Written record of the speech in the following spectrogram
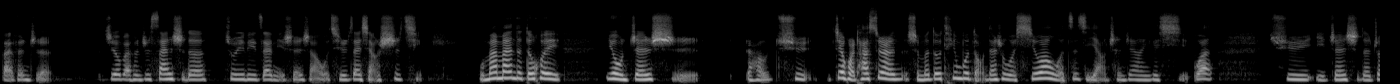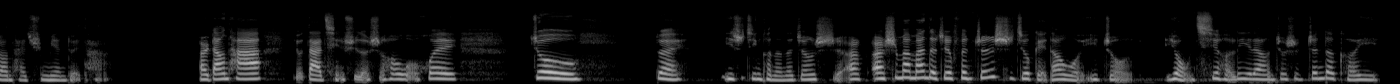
百分之只有百分之三十的注意力在你身上，我其实在想事情。我慢慢的都会用真实然后去这会儿他虽然什么都听不懂，但是我希望我自己养成这样一个习惯，去以真实的状态去面对他。而当他有大情绪的时候，我会就对一是尽可能的真实，二二是慢慢的这份真实就给到我一种勇气和力量，就是真的可以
